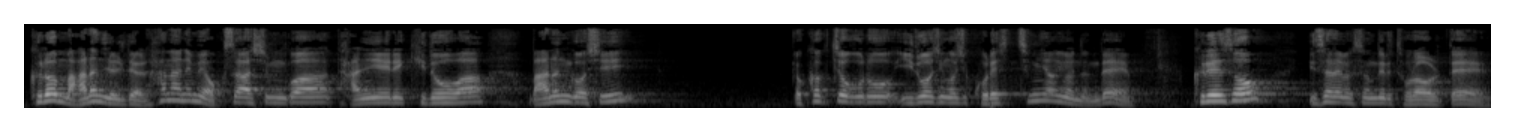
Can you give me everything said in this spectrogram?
그런 많은 일들 하나님의 역사하심과 다니엘의 기도와 많은 것이 역학적으로 이루어진 것이 고레스 측량이었는데 그래서 이스라엘 백성들이 돌아올 때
